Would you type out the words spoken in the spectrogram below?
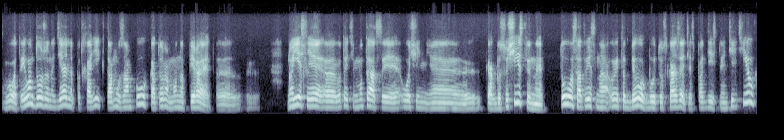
Вот. И он должен идеально подходить к тому замку, в котором он отпирает. Э, но если э, вот эти мутации очень э, как бы существенны, то, соответственно, этот белок будет ускользать из-под действия антител,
